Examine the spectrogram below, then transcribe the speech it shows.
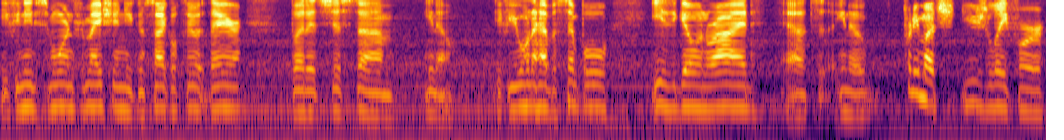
If you need some more information, you can cycle through it there. But it's just, um, you know, if you want to have a simple, easygoing ride, uh, it's, you know, pretty much usually for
